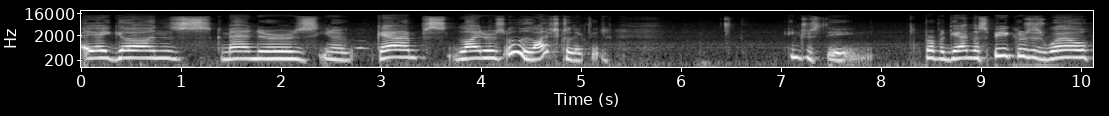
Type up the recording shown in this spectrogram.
AA guns, commanders, you know, camps, lighters. Oh, lights collected. Interesting. Propaganda speakers as well.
